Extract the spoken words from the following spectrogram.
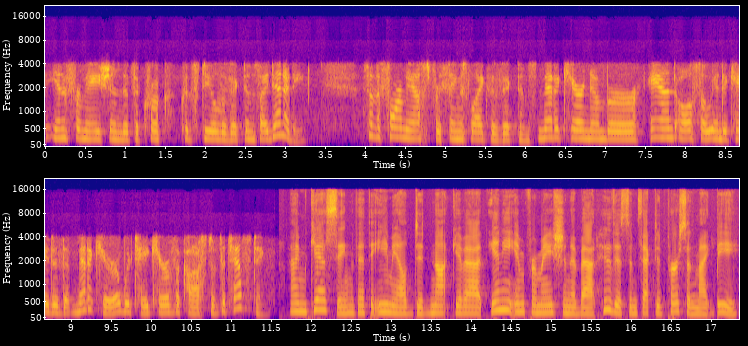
information that the crook could steal the victim's identity. So the form asked for things like the victim's Medicare number and also indicated that Medicare would take care of the cost of the testing. I'm guessing that the email did not give out any information about who this infected person might be.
